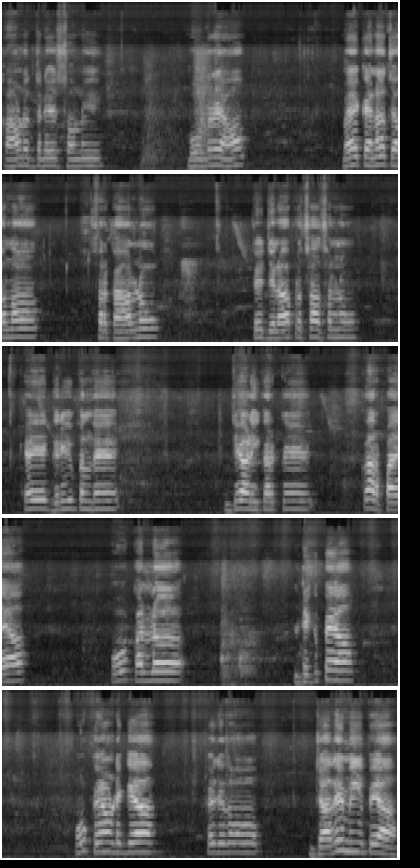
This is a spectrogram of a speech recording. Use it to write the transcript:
ਕਾਮੜ ਦਿਨੇਸ਼ ਸੋਨੀ ਬੋਲ ਰਿਹਾ ਹਾਂ। ਮੈਂ ਕਹਿਣਾ ਚਾਹੁੰਦਾ ਸਰਕਾਰ ਨੂੰ ਤੇ ਜ਼ਿਲ੍ਹਾ ਪ੍ਰਸ਼ਾਸਨ ਨੂੰ ਕਿ ਗਰੀਬ ਬੰਦੇ ਦਿਹਾੜੀ ਕਰਕੇ ਘਰ ਪਾਇਆ ਉਹ ਕੱਲ ਡਿੱਗ ਪਿਆ। ਉਹ ਕਿਉਂ ਡਿੱਗਿਆ? ਕਿ ਜਦੋਂ ਜ਼ਿਆਦਾ ਮੀਂਹ ਪਿਆ,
